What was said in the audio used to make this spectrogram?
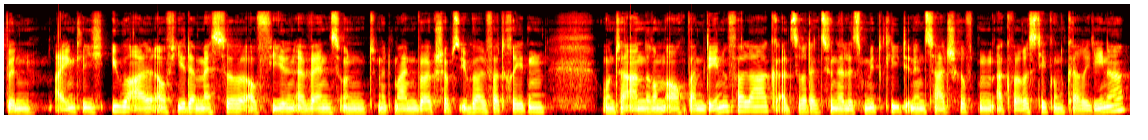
bin eigentlich überall auf jeder Messe, auf vielen Events und mit meinen Workshops überall vertreten. Unter anderem auch beim Dene Verlag als redaktionelles Mitglied in den Zeitschriften Aquaristik und Caridina.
